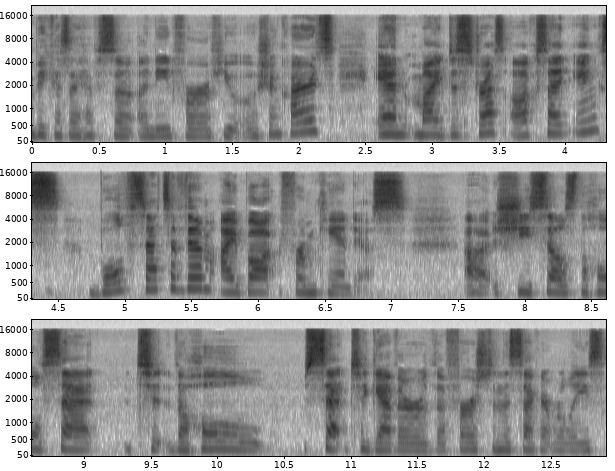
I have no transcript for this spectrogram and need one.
because I have so, a need for a few ocean cards. And my Distress Oxide inks, both sets of them, I bought from Candace. Uh, she sells the whole set, to the whole set together, the first and the second release.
